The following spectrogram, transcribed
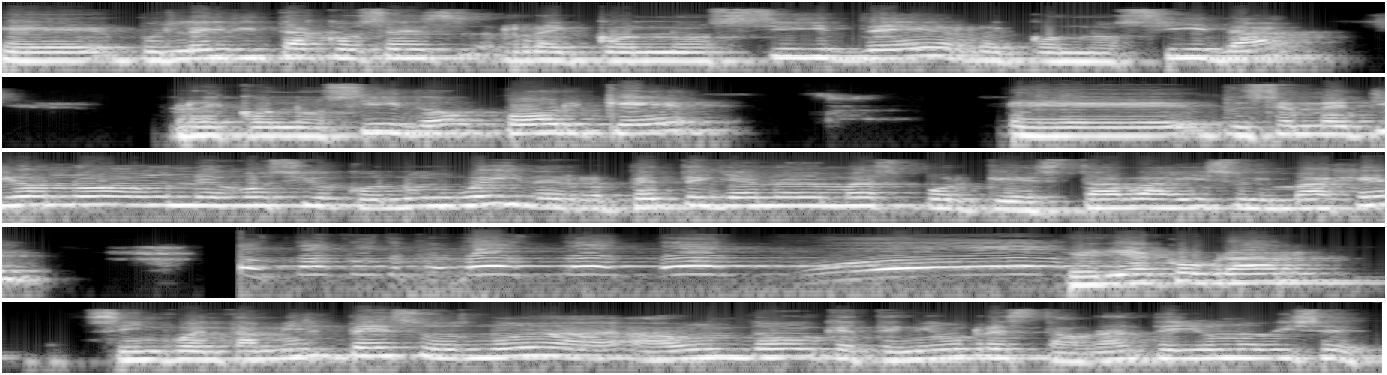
eh, pues Lady Tacos es reconocida, reconocida, reconocido porque eh, pues se metió, ¿no? A un negocio con un güey, de repente ya nada más porque estaba ahí su imagen, quería cobrar 50 mil pesos, ¿no? A, un don que tenía un restaurante y uno dice,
